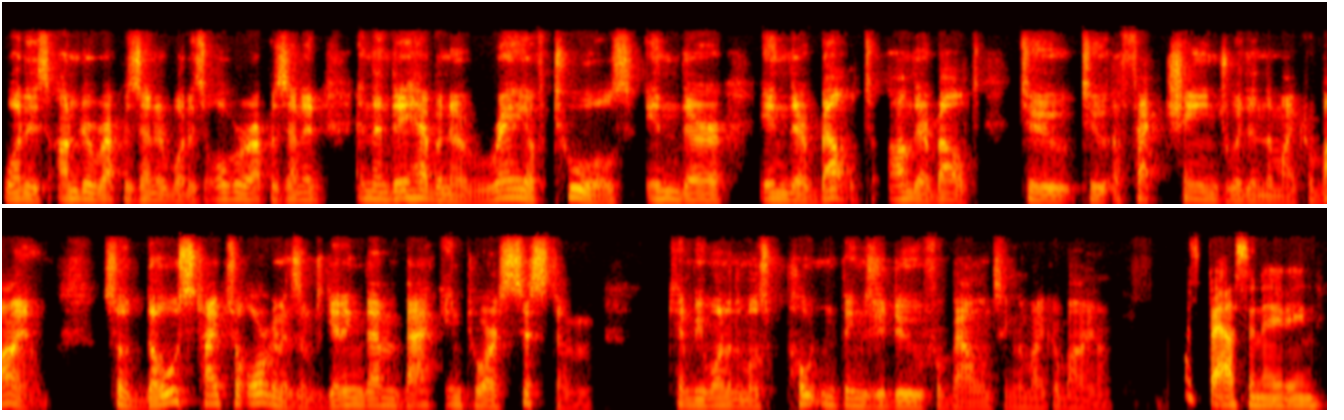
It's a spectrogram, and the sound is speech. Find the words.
what is underrepresented, what is overrepresented, and then they have an array of tools in their in their belt, on their belt to to affect change within the microbiome. So those types of organisms, getting them back into our system can be one of the most potent things you do for balancing the microbiome. That's fascinating.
